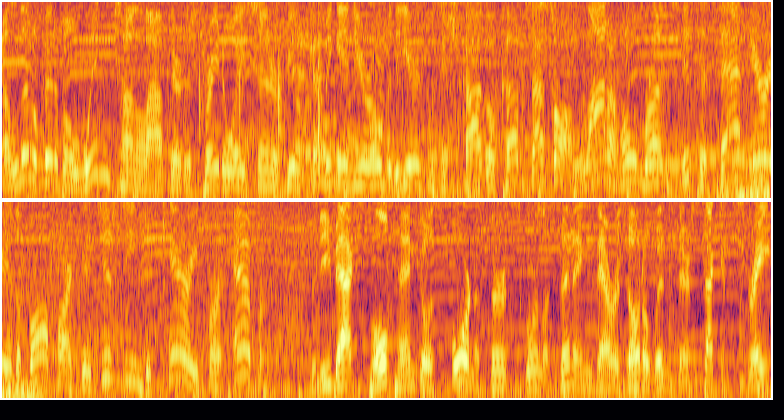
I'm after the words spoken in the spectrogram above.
a little bit of a wind tunnel out there to straightaway center field. Coming in here over the years with the Chicago Cubs, I saw a lot of home runs hit to that area of the ballpark that just seemed to carry forever. The D backs bullpen goes four and a third scoreless innings. Arizona wins their second straight.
